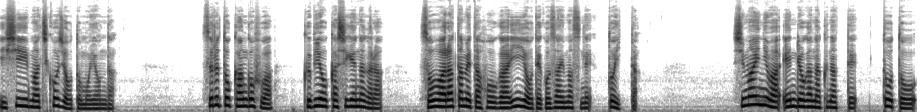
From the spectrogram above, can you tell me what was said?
石井町子城とも呼んだ。すると看護婦は首をかしげながら「そう改めた方がいいようでございますね」と言った。しまいには遠慮がなくなってとうとう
